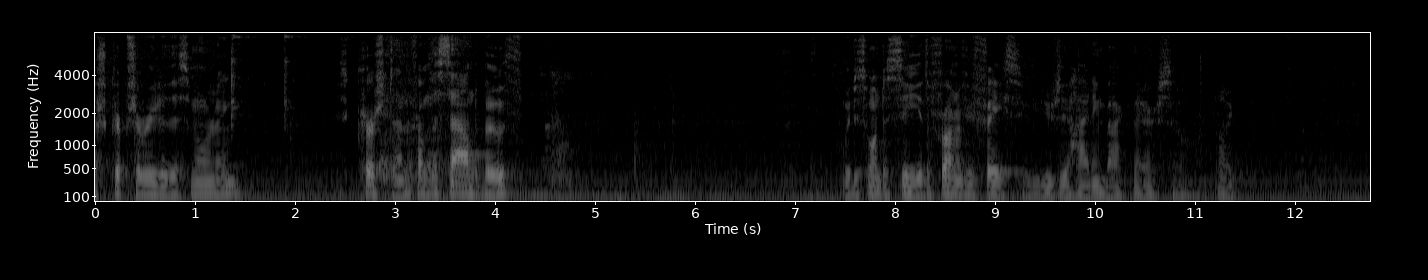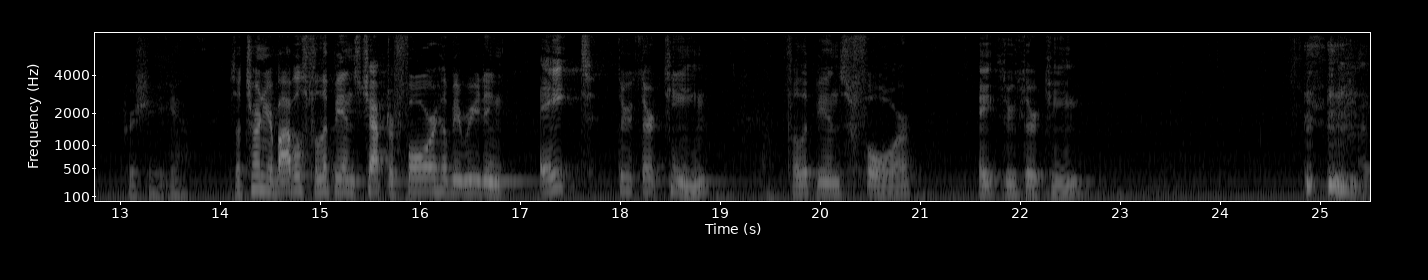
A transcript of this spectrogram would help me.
our scripture reader this morning is Kirsten from the sound booth. We just wanted to see the front of your face. You're usually hiding back there, so I appreciate you. So turn your Bibles, Philippians chapter 4. He'll be reading 8 through 13. Philippians 4, 8 through 13.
